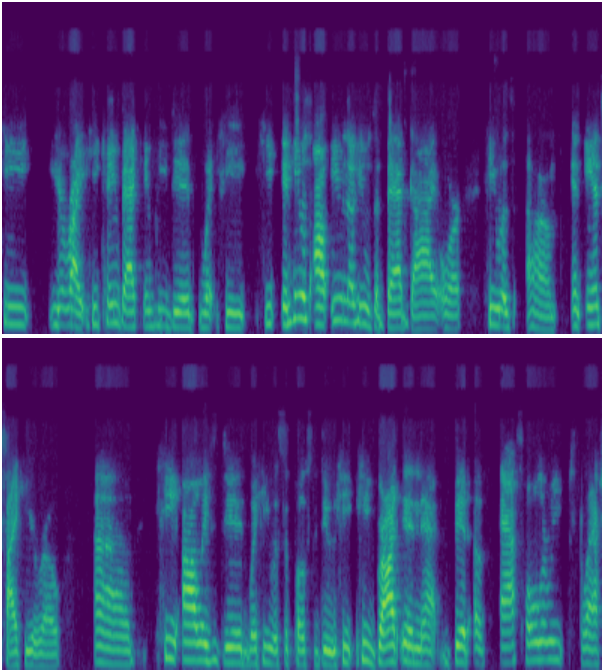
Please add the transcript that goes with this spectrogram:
He you're right. He came back and he did what he he and he was all even though he was a bad guy or he was um, an anti-hero um, he always did what he was supposed to do. He he brought in that bit of assholery slash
